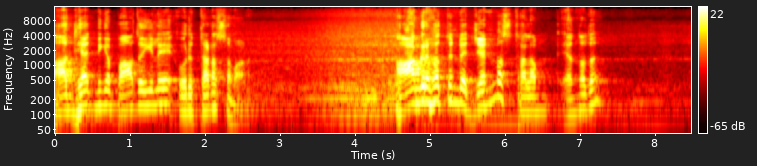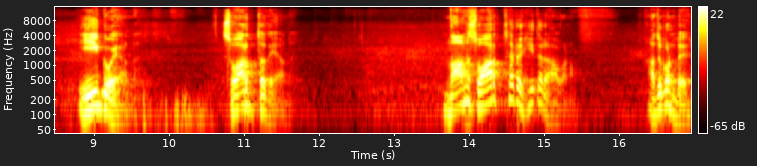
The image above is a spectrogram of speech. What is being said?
ആധ്യാത്മിക പാതയിലെ ഒരു തടസ്സമാണ്. ആഗ്രഹത്തിന്റെ ജന്മസ്ഥലം എന്നത് ഈഗോയാണ് സ്വാർത്ഥതയാണ്. നാം സ്വാർത്ഥരഹിതരാവണം. അതുകൊണ്ട്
